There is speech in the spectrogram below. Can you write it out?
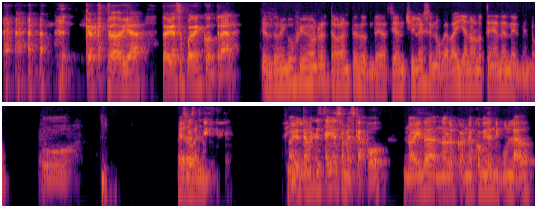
Creo que todavía, todavía se puede encontrar. El domingo fui a un restaurante donde hacían chiles en nogada y ya no lo tenían en el menú. Uh, Pero es No, yo también este año se me escapó. No he ido, no, lo- no he comido en ningún lado.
